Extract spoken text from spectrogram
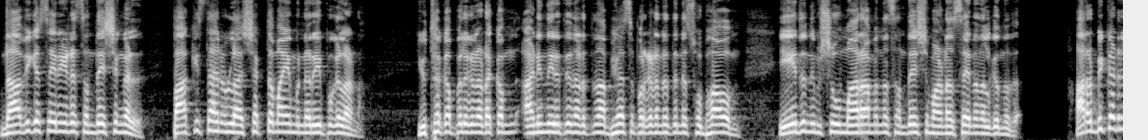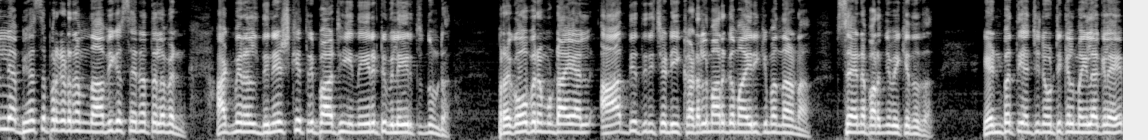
നാവികസേനയുടെ സന്ദേശങ്ങൾ പാകിസ്ഥാനുള്ള ശക്തമായ മുന്നറിയിപ്പുകളാണ്. യുദ്ധക്കപ്പലുകളടക്കം അണിനിരത്തി നടത്തുന്ന അഭ്യാസ പ്രകടനത്തിന്റെ സ്വഭാവം ഏതു നിമിഷവും മാറാമെന്ന സന്ദേശമാണ് സേന നൽകുന്നത്. അറബിക്കടലിലെ അഭ്യാസ പ്രകടനം നാവികസേനാ തലവൻ അഡ്മിറൽ ദിനേഷ് കെ ത്രിപാഠി നേരിട്ട് വിലയിരുത്തുന്നുണ്ട്. പ്രകോപനമുണ്ടായാൽ ആദ്യ തിരിച്ചടി കടൽമാർഗമായിരിക്കുമെന്നാണ് സേന പറഞ്ഞു വെക്കുന്നത്. എൺപത്തിയഞ്ച് നോട്ടിക്കൽ മൈലകലെ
